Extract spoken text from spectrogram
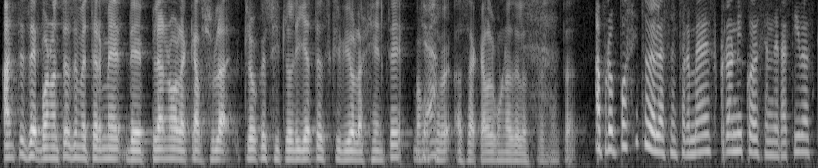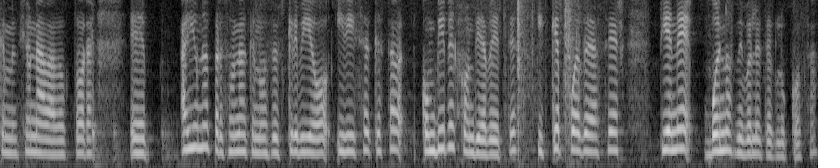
antes de, bueno, antes de meterme de plano a la cápsula, creo que Citlali ya te escribió la gente. Vamos a, ver- a sacar algunas de las preguntas. A propósito de las enfermedades crónico-degenerativas que mencionaba, doctora, eh, hay una persona que nos escribió y dice que está, convive con diabetes y qué puede hacer. Tiene buenos niveles de glucosa,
